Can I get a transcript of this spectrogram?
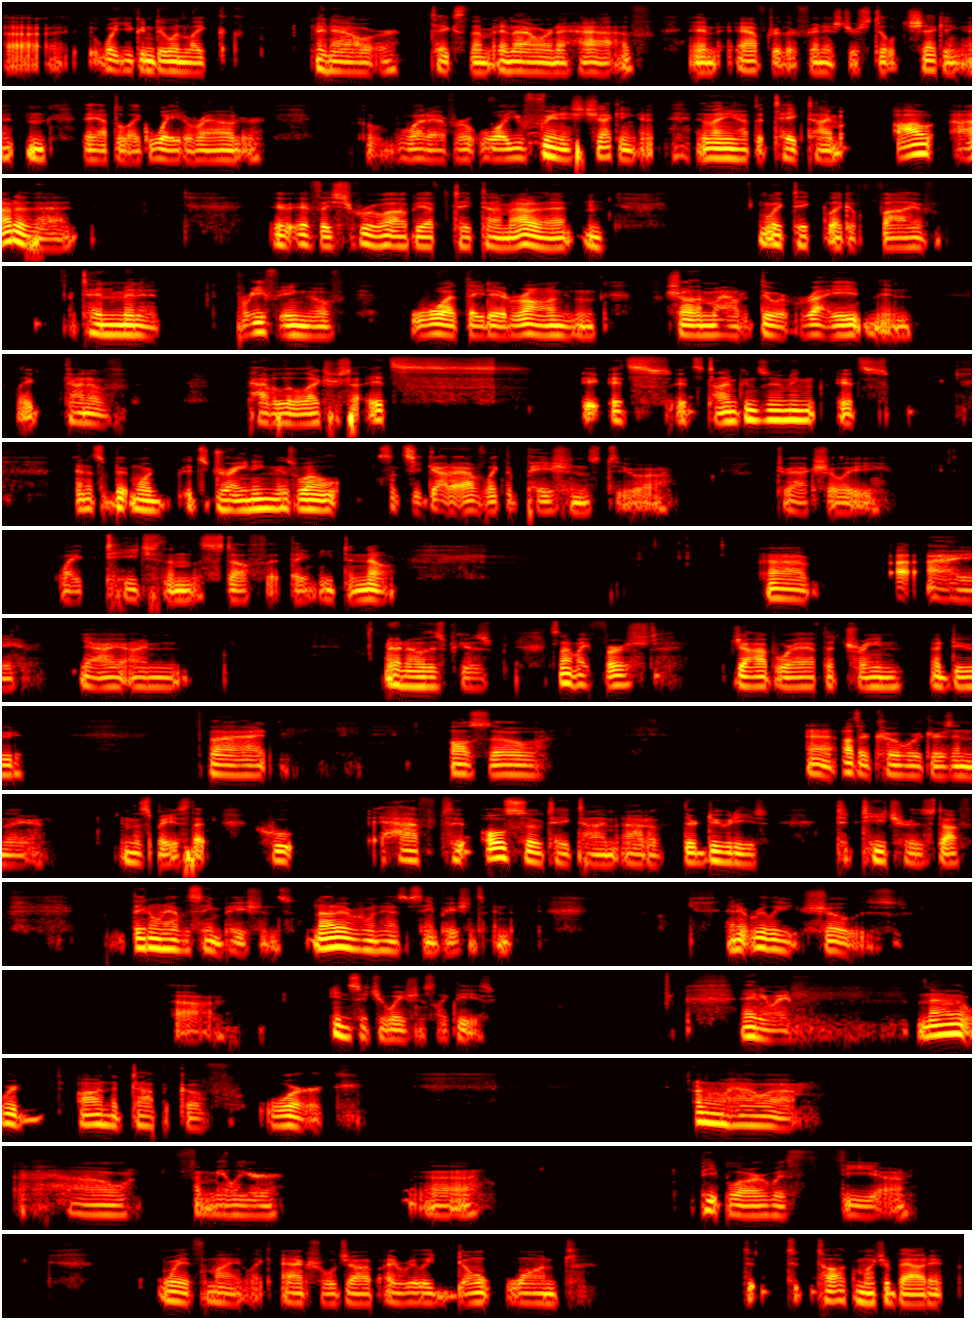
Uh, what you can do in like an hour takes them an hour and a half, and after they're finished, you're still checking it, and they have to like wait around or whatever while you finish checking it, and then you have to take time out, out of that. If, if they screw up, you have to take time out of that, and like take like a five, ten minute briefing of what they did wrong, and show them how to do it right, and then, like kind of have a little exercise. It's it's it's time consuming. It's and it's a bit more. It's draining as well, since you gotta have like the patience to uh, to actually like teach them the stuff that they need to know. Uh, I, yeah, I, I'm I know this because it's not my first job where I have to train a dude, but also uh, other coworkers in the in the space that who have to also take time out of their duties to teach her the stuff. They don't have the same patience. Not everyone has the same patience, and and it really shows uh, in situations like these. Anyway, now that we're on the topic of work, I don't know how uh, how familiar uh, people are with the uh, with my like actual job. I really don't want to, to talk much about it.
